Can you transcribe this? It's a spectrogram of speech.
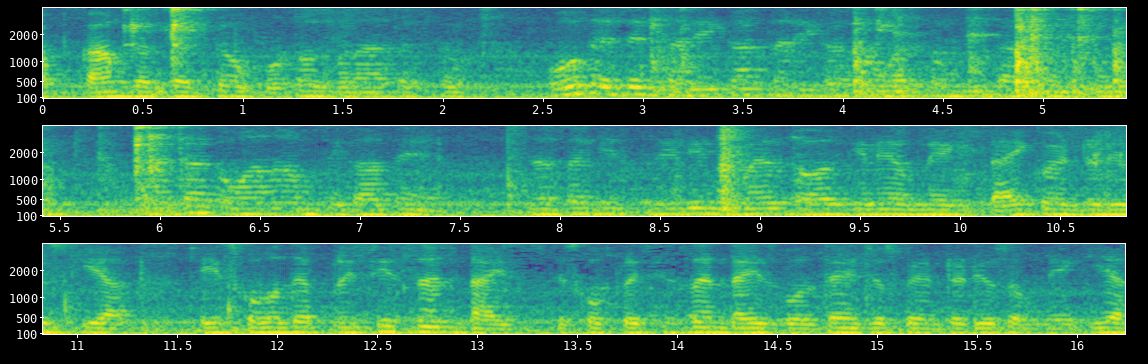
आप काम कर सकते हो फ़ोटोज़ बना सकते हो। बहुत ऐसे तरीका तरीका का वर्क हम सिखाते हैं पैसा कमाना हम सिखाते हैं। जैसा कि थ्री मोबाइल कवर के लिए हमने एक डाई को इंट्रोड्यूस किया इसको बोलते हैं प्रिसीजन डाइस इसको प्रिसीजन डाइस बोलते हैं, जिसको इंट्रोड्यूस हमने किया।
